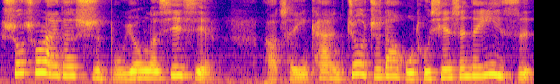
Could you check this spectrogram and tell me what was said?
说出来的是“不用了，谢谢。”老陈一看就知道糊涂先生的意思，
